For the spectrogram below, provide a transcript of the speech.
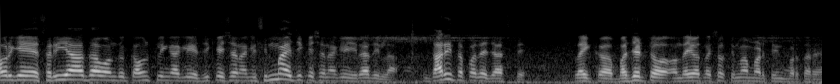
ಅವ್ರಿಗೆ ಸರಿಯಾದ ಒಂದು ಕೌನ್ಸಿಲಿಂಗ್ ಆಗಲಿ ಎಜುಕೇಷನ್ ಆಗಲಿ ಸಿನಿಮಾ ಎಜುಕೇಷನ್ ಆಗಲಿ ಇರೋದಿಲ್ಲ. ದಾರಿ ತಪ್ಪದೇ ಜಾಸ್ತಿ. ಲೈಕ್ ಬಜೆಟ್ ಒಂದು ಐವತ್ತು ಲಕ್ಷ ಸಿನಿಮಾ ಮಾಡ್ತೀನಿ ಬರ್ತಾರೆ.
